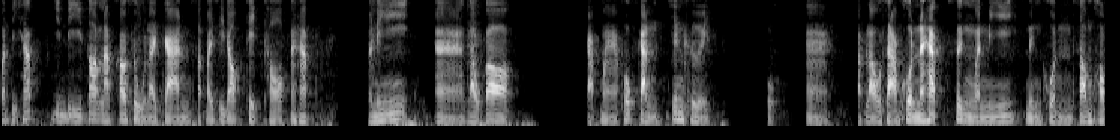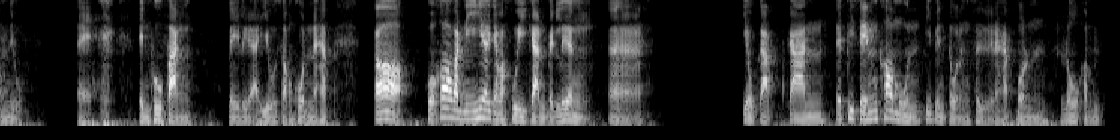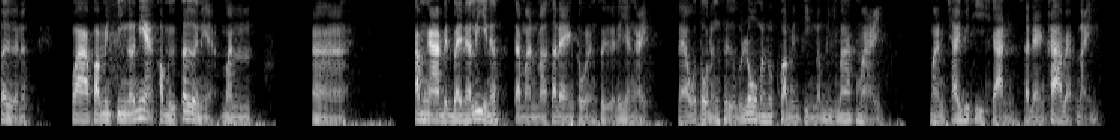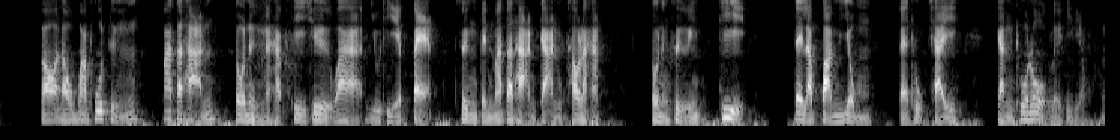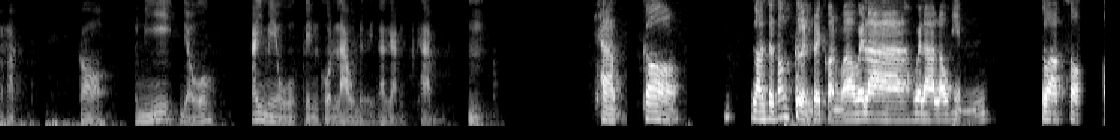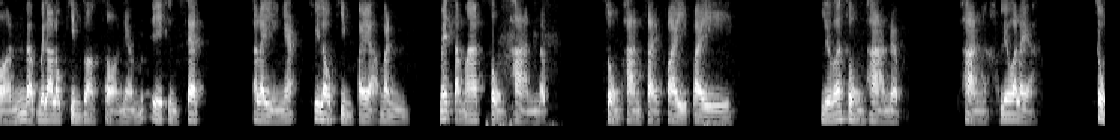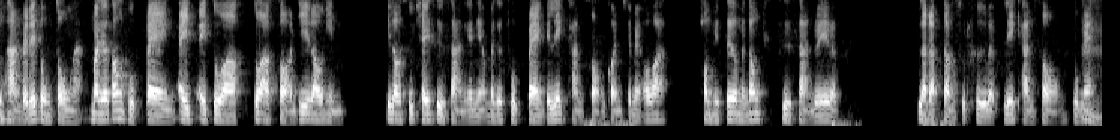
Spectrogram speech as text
สวัสดีครับ ยินดีต้อนรับเข้าสู่รายการ Spicy Dog Tech Talk นะครับ วันนี้อ่าเราก็กลับมาพบกันเช่นเคยอ่ากับเราสามคนนะครับ ซึ่งวันนี้หนึ่งคนซ้อมคอมอยู่ แต่เป็นผู้ฟังเลยเหลืออยู่สองคนนะครับ ก็หัวข้อวันนี้ที่เราจะมาคุยกันเป็นเรื่องอ่า เกี่ยวกับการ represent ข้อมูลที่เป็นตัวหนังสือนะครับ บนโลกคอมพิวเตอร์นะว่าความเป็นจริงแล้วเนี่ยคอมพิวเตอร์เนี่ยมันอ่าทำงานเป็น binary เนอะแต่มันมาแสดงตัวหนังสือได้ยังไง แล้วตัวหนังสือบนโลกมนุษย์ความเป็นจริงแล้วมีมากมาย มันใช้วิธีการแสดงค่าแบบไหน ก็เรามาพูดถึงมาตรฐานตัวหนึ่งนะครับ ที่ชื่อว่า UTF-8 ซึ่งเป็นมาตรฐานการเข้ารหัสตัวหนังสือที่ ได้รับความนิยมและถูกใช้กันทั่วโลกเลยทีเดียวนะครับ ก็วันนี้เดี๋ยวให้เมลเป็นคนเล่าเลยแล้วกันครับ อืม ครับ ก็เราจะต้องเกินไปก่อนว่า เวลาเวลาเราเห็นตัวอักษรแบบเวลาเราพิมพ์ตัวอักษรเนี่ย A ถึง Z อะไรอย่างเงี้ย ที่เราพิมพ์ไปอะ มันไม่สามารถส่งผ่านแบบ ส่งผ่านสายไฟไป หรือว่าส่งผ่านแบบ ผ่านเขาเรียกว่าอะไรอะส่งผ่านไปได้ตรงๆอะมันจะต้องถูกแปลงไอไอตัวตัวอักษรที่เราเห็นที่เราซื้อใช้สื่อสารกันเนี่ย มันจะถูกแปลงเป็นเลขฐานสองก่อนใช่ไหมเพราะว่าคอมพิวเตอร์มันต้องสื่อสารด้วยแบบ ระดับต่ำสุดคือแบบเลขฐานสองถูกไหมอืม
